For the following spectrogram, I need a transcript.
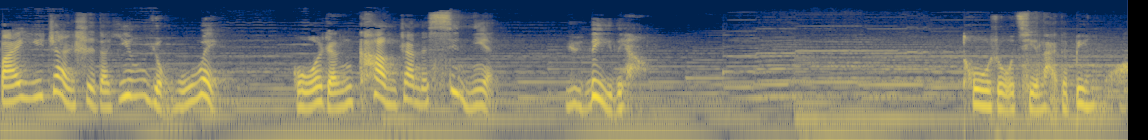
白衣战士的英勇无畏，国人抗战的信念与力量。突如其来的病魔，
